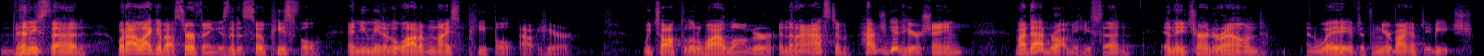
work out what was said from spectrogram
then he said, What I like about surfing is that it's so peaceful, and you meet a lot of nice people out here. We talked a little while longer, and then I asked him, How'd you get here, Shane? My dad brought me, he said, and then he turned around and waved at the nearby empty beach.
